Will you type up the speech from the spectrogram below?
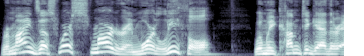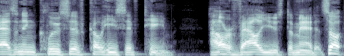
reminds us we're smarter and more lethal when we come together as an inclusive, cohesive team. Our values demand it. So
